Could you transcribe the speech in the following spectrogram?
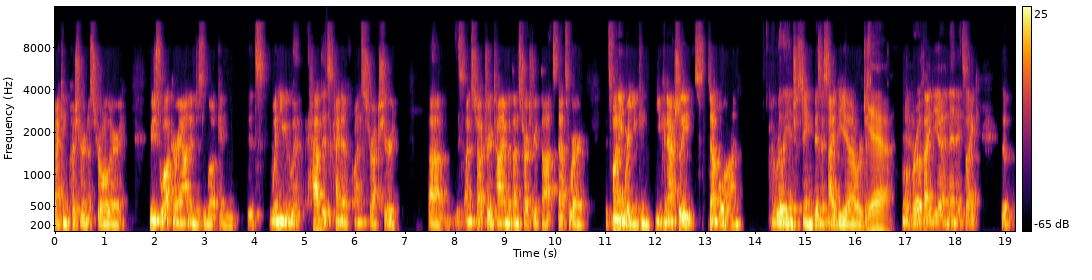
I can push her in a stroller, and we just walk around and just look. And it's when you have this kind of unstructured, um, this unstructured time with unstructured thoughts. That's where it's funny where you can you can actually stumble on a really interesting business idea or just yeah. a growth idea, and then it's like the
